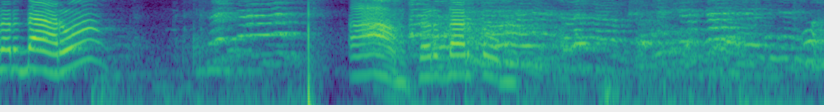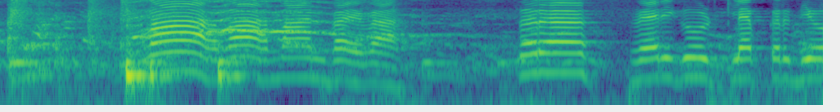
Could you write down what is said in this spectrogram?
સરદાર, હો. આ સરદાર તો વાહ વાહ, માનભાઈ, વાહ. સરસ વેરી ગુડ ક્લેપ કરી દો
